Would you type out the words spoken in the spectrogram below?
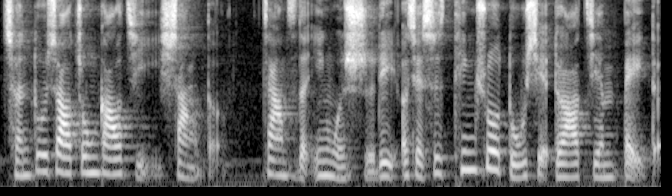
程度是要中高级以上的这样子的英文实力，而且是听说读写都要兼备的。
